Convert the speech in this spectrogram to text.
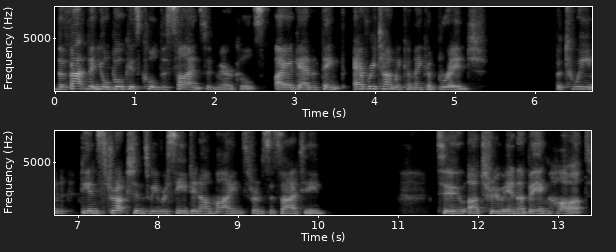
the fact that your book is called The Science of Miracles, I again think every time we can make a bridge between the instructions we received in our minds from society to our true inner being heart,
